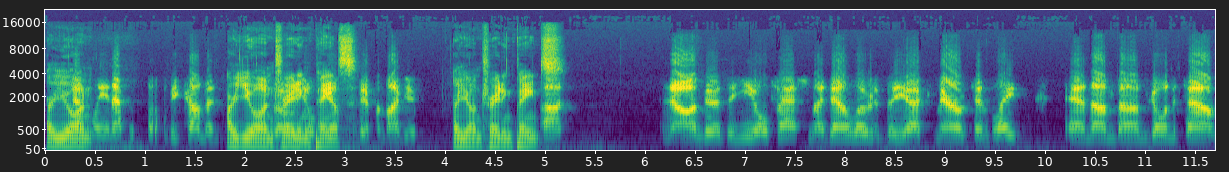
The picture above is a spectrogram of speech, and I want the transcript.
Are you on? definitely an episode will be coming. Are you on so Trading you'll be able Paints? it my view. Are you on Trading Paints? Uh, No, I'm doing the ye old fashioned. I downloaded the uh, Camaro template, and I'm, I'm going to town.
